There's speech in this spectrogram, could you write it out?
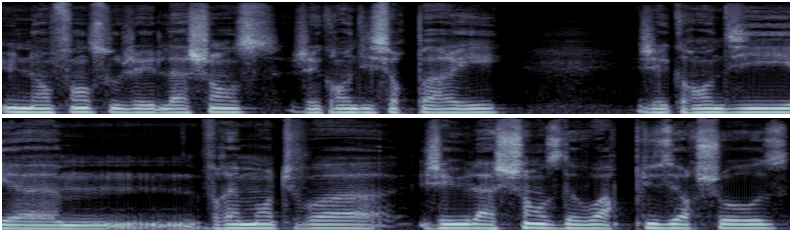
une enfance où j'ai eu de la chance. J'ai grandi sur Paris. J'ai grandi euh, vraiment, tu vois, j'ai eu la chance de voir plusieurs choses.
